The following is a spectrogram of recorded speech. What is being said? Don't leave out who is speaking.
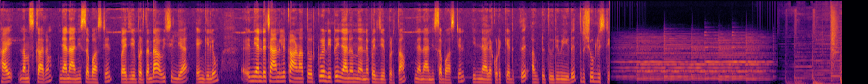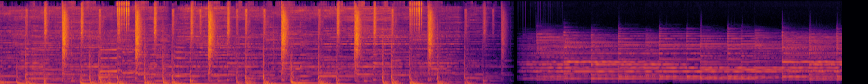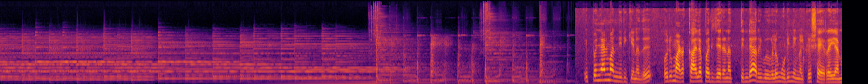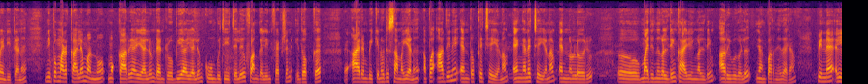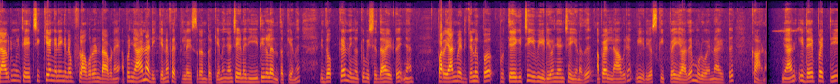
Speaker 1: Hi നമസ്കാരം. ഞാൻ Annie Sebastian. പരിചയപ്പെടുത്തേണ്ട ആവശ്യമില്ല. എങ്കിലും എന്റെ ചാനൽ കാണാത്തവർക്ക് വേണ്ടിയിട്ട് ഞാനൊന്ന് എന്നെ പരിചയപ്പെടുത്താം. ഞാൻ ആനി സെബാസ്റ്റ്യൻ ഇരിഞ്ഞാലക്കുടയ്ക്കടുത്ത് ഔട്ടത്തൂര് വീട് തൃശ്ശൂർ ഡിസ്ട്രിക്ട് ഇപ്പം ഞാൻ വന്നിരിക്കുന്നത് ഒരു മഴക്കാല പരിചരണത്തിന്റെ അറിവുകളും കൂടി നിങ്ങൾക്ക് ഷെയർ ചെയ്യാൻ വേണ്ടിയിട്ടാണ്. ഇനിയിപ്പോൾ മഴക്കാലം വന്നു മൊക്കാറി ആയാലും ഡെൻഡ്രോബി ആയാലും കൂമ്പ് ചീച്ചൽ ഫംഗൽ ഇൻഫെക്ഷൻ ഇതൊക്കെ ആരംഭിക്കുന്ന ഒരു സമയമാണ് അപ്പോൾ അതിന് എന്തൊക്കെ ചെയ്യണം എങ്ങനെ ചെയ്യണം എന്നുള്ള ഒരു മരുന്നുകളുടെയും കാര്യങ്ങളുടെയും അറിവുകൾ ഞാൻ പറഞ്ഞു തരാം. പിന്നെ എല്ലാവരും ചേച്ചിക്ക് എങ്ങനെ ഇങ്ങനെ ഫ്ലവർ ഉണ്ടാവണേ? അപ്പോൾ ഞാൻ അടിക്കുന്ന ഫെർട്ടിലൈസർ എന്തൊക്കെയാണ്? ഞാൻ ചെയ്യുന്ന രീതികൾ എന്തൊക്കെയാണ്? ഇതൊക്കെ നിങ്ങൾക്ക് വിശദമായിട്ട് ഞാൻ പറയാൻ വേണ്ടിയിട്ടാണ് ഇപ്പോൾ പ്രത്യേകിച്ച് ഈ വീഡിയോ ഞാൻ ചെയ്യണത്. അപ്പോൾ എല്ലാവരും വീഡിയോ സ്കിപ്പ് ചെയ്യാതെ മുഴുവനായിട്ട് കാണാം ഞാൻ ഇതേപ്പറ്റി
